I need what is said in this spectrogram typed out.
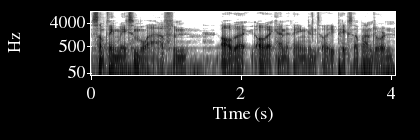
something makes him laugh and all that, all that kind of thing until he picks up on Jordan.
